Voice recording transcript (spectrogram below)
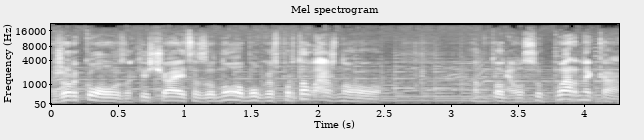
Жарков захищається з одного боку з протилежного Антона суперника.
